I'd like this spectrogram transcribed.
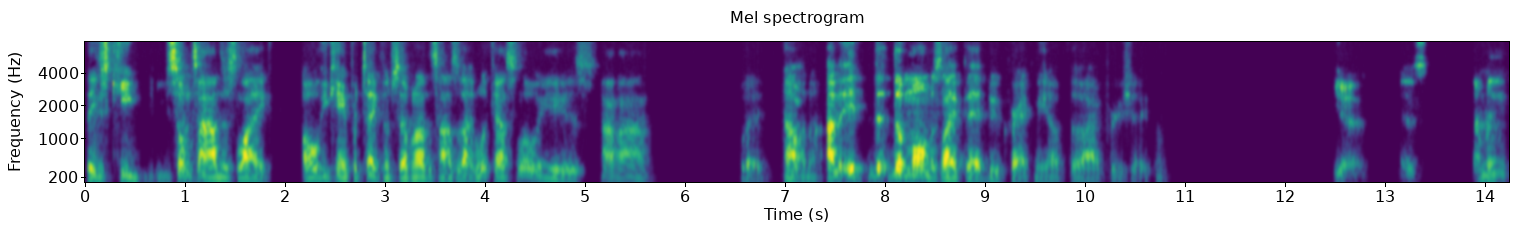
they just keep. Sometimes it's like, oh, he can't protect himself, and other times it's like, look how slow he is, ha ha. But I don't know. I mean, it the, the moments like that do crack me up, though. I appreciate them. Yeah, it's. I mean,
